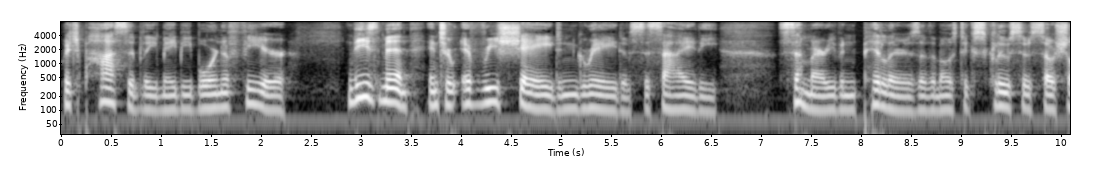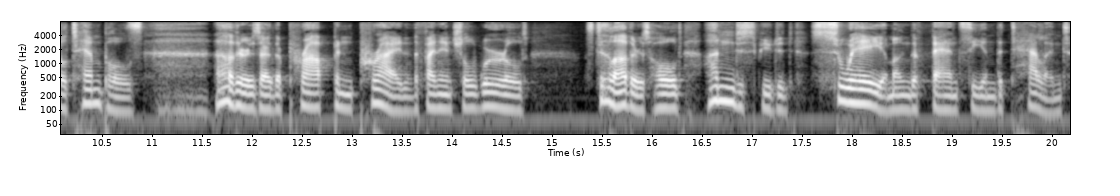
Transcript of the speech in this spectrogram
which possibly may be born of fear. These men enter every shade and grade of society. Some are even pillars of the most exclusive social temples. Others are the prop and pride of the financial world. Still others hold undisputed sway among the fancy and the talent.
